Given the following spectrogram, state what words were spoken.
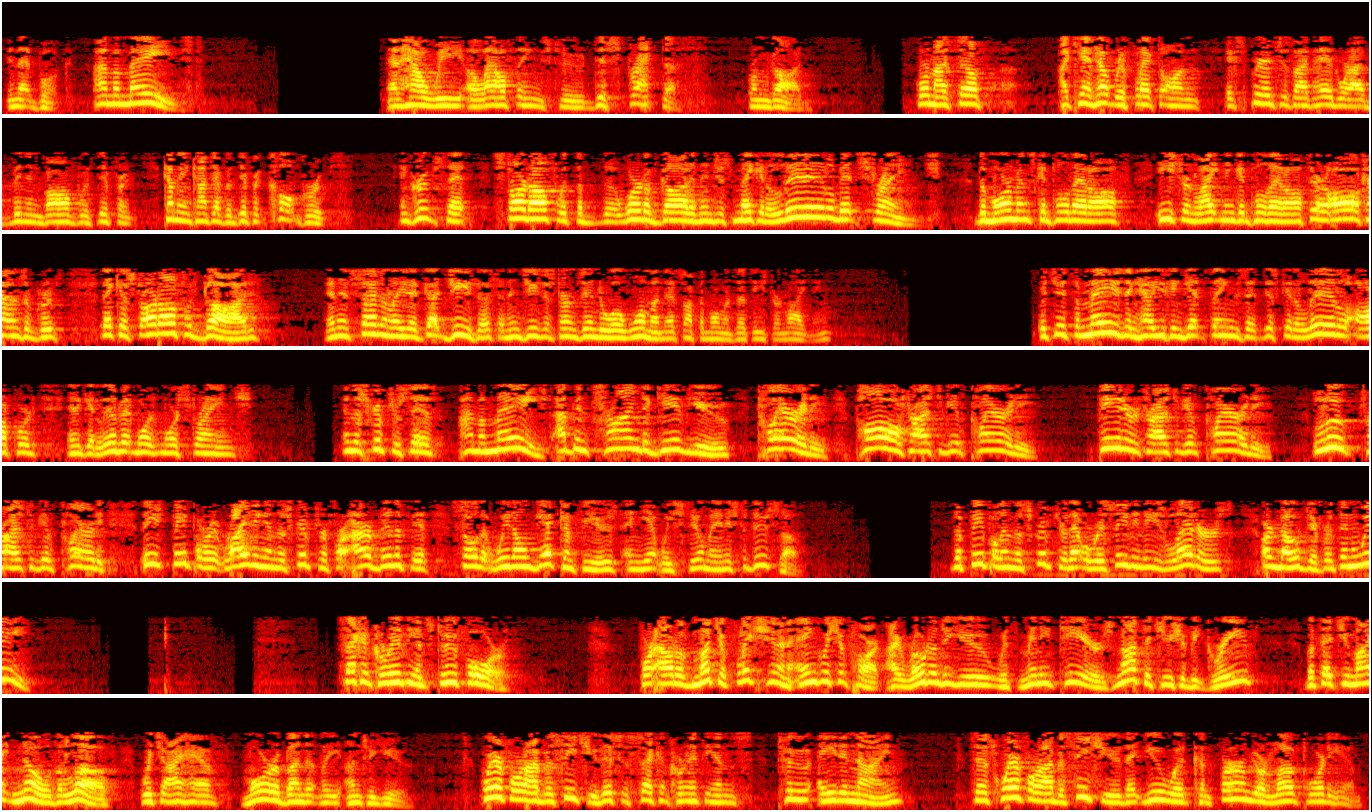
in that book. I'm amazed at how we allow things to distract us from God. For myself, I can't help reflect on experiences I've had where I've been involved with different, coming in contact with different cult groups. And groups that start off with the, the Word of God and then just make it a little bit strange. The Mormons can pull that off. Eastern Lightning can pull that off. There are all kinds of groups. They can start off with God, and then suddenly they've got Jesus, and then Jesus turns into a woman. That's not the Mormons, that's Eastern Lightning. Which it's amazing how you can get things that just get a little awkward and get a little bit more, more strange. And the scripture says, I'm amazed. I've been trying to give you clarity. Paul tries to give clarity. Peter tries to give clarity. Luke tries to give clarity. These people are writing in the scripture for our benefit so that we don't get confused, and yet we still manage to do so. The people in the scripture that were receiving these letters are no different than we. 2 Corinthians 2 4. For out of much affliction and anguish of heart I wrote unto you with many tears, not that you should be grieved, but that you might know the love which I have more abundantly unto you. Wherefore I beseech you, this is 2 Corinthians 2, 8 and 9, says, Wherefore I beseech you that you would confirm your love toward him.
